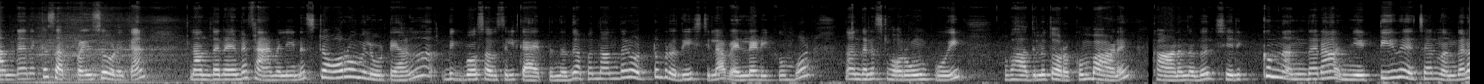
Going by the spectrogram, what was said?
നന്ദനക്ക് സർപ്രൈസ് കൊടുക്കാൻ നന്ദനേന്റെ ഫാമിലീനെ സ്റ്റോർ റൂമിലൂടെയാണ് ബിഗ് ബോസ് ഹൗസിൽ കയറ്റുന്നത്. അപ്പം നന്ദന ഒട്ടും പ്രതീക്ഷിച്ചില്ല. വെള്ളടിക്കുമ്പോൾ നന്ദന സ്റ്റോർ റൂമിൽ പോയി വാതിൽ തുറക്കുമ്പോഴാണ് കാണുന്നത്. ശരിക്കും നന്ദന ഞെട്ടിയെന്ന് വെച്ചാൽ നന്ദന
